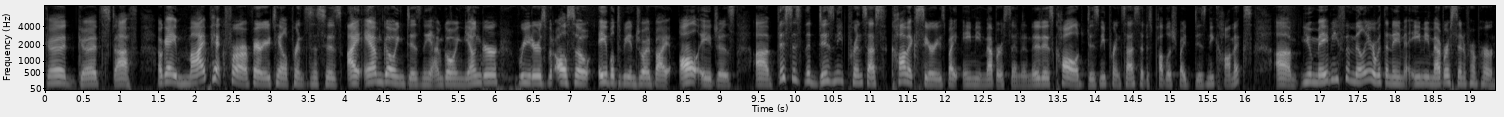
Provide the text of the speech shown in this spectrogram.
Good, good stuff. Okay, my pick for our fairy tale princesses, I am going Disney. I'm going younger readers, but also able to be enjoyed by all ages. Uh, this is the Disney Princess comic series by Amy Mebberson, and it is called Disney Princess. It is published by Disney Comics. Um, you may be familiar with the name Amy Mebberson from her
